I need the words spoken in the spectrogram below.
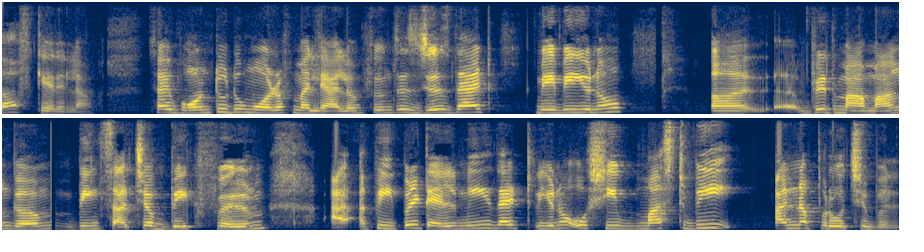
love Kerala. So I want to do more of Malayalam films. It's just that maybe, you know, uh, with Mamangam being such a big film, uh, people tell me that, you know, oh, she must be unapproachable.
